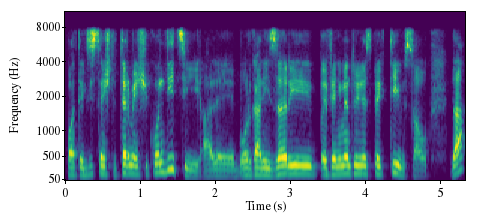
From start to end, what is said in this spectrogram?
Poate există niște termeni și condiții ale organizării evenimentului respectiv sau, da?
